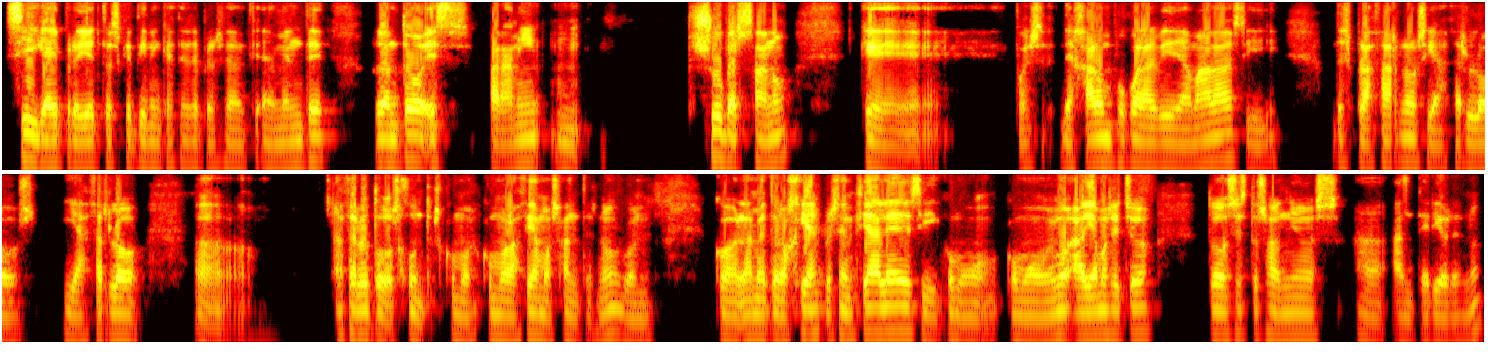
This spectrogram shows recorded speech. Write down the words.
sí que hay proyectos que tienen que hacerse presencialmente. Por lo tanto, es para mí mm, súper sano que pues dejar un poco las videollamadas y desplazarnos y hacerlos y hacerlo ah, hacerlo todos juntos, como, como lo hacíamos antes, ¿no? Con, las metodologías presenciales y como, como habíamos hecho todos estos años ah, anteriores, ¿no?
